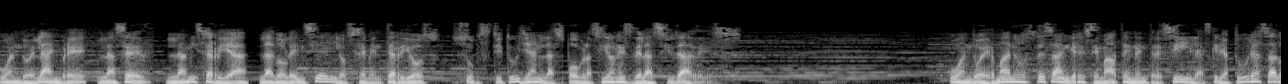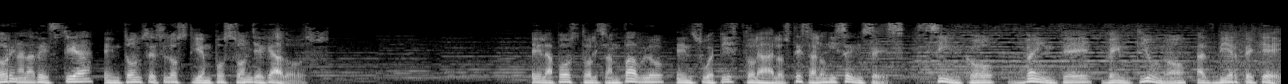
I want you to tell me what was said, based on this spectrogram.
cuando el hambre, la sed, la miseria, la dolencia y los cementerios, sustituyan las poblaciones de las ciudades. Cuando hermanos de sangre se maten entre sí y las criaturas adoren a la bestia, entonces los tiempos son llegados. El apóstol San Pablo, en su epístola a los tesalonicenses, 5, 20, 21, advierte que,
